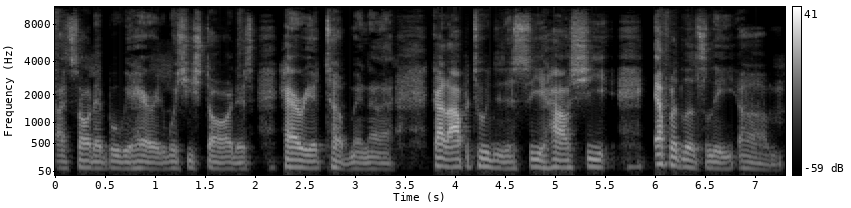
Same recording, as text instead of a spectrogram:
I saw that movie Harriet where she starred as Harriet Tubman, and I got an opportunity to see how she effortlessly um,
